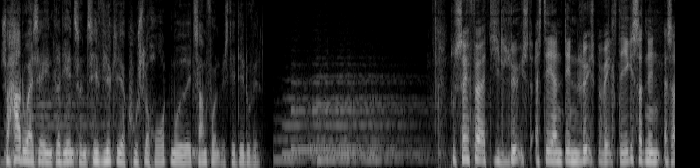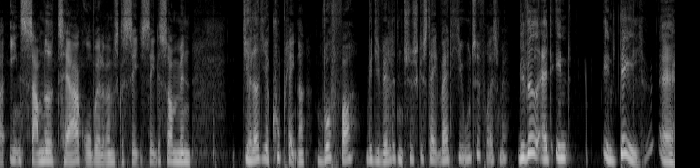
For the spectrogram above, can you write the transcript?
så har du altså ingredienserne til virkelig at kusle hårdt mod et samfund, hvis det er det, du vil. Du sagde før, at de er løst. Altså, det er en, det er en løs bevægelse. Det er ikke sådan en, altså, en samlet terrorgruppe, eller hvad man skal se, se det som, men de har lavet de her kupplaner. Hvorfor vil de vælge den tyske stat? Hvad er det, de er utilfredse med? Vi ved, at en, en del af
